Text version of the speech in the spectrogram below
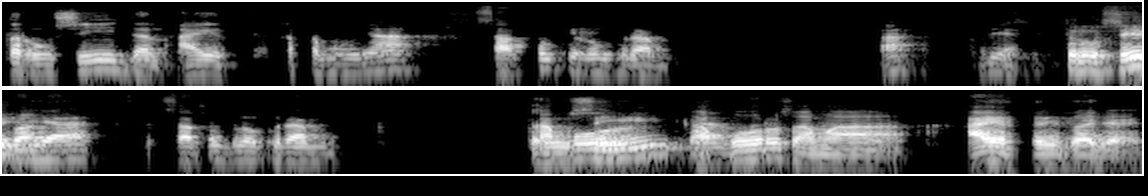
terusi dan air. Ketemunya satu kilogram. Ah, dia, Terus sih, Pak. dia satu kilogram Terusi, dan- kapur sama air itu aja. ya.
